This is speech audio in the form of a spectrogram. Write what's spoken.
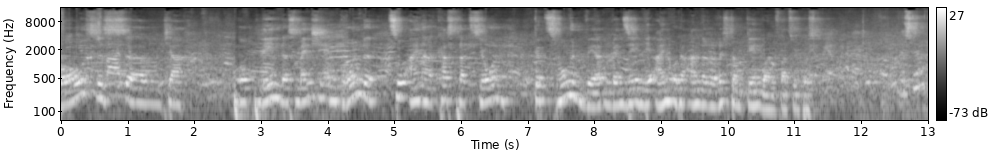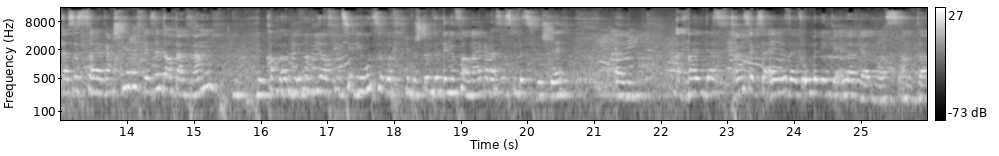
großes ähm, tja, Problem, dass Menschen im Grunde zu einer Kastration gezwungen werden, wenn sie in die eine oder andere Richtung gehen wollen, Frau Zypus. Das stimmt, das ist äh, ganz schwierig. Wir sind auch da dran. Wir kommen irgendwie immer wieder auf die CDU zurück, die bestimmte Dinge verweigern. Das ist ein bisschen schlecht. Ähm, weil das transsexuelle Gesetz unbedingt geändert werden muss. Und äh,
